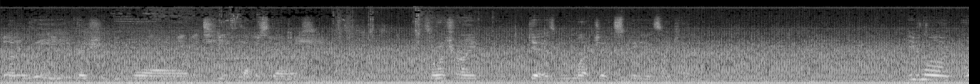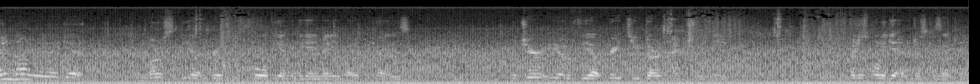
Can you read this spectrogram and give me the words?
I believe there should be more teeth upstairs. So I'll try and get as much XP as I can. Even though I'm not going to get most of the upgrades before the end of the game anyway, because majority of the upgrades you don't actually need. I just want to get them just because I can.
